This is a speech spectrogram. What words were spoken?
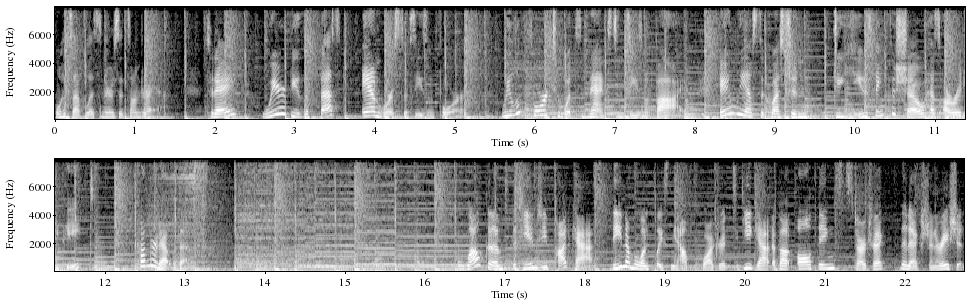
What's up, listeners? It's Andrea. Today, we review the best and worst of season four. We look forward to what's next in season five, and we ask the question Do you think the show has already peaked? Come nerd out with us. Welcome to the TNG podcast, the number one place in the Alpha Quadrant to geek out about all things Star Trek The Next Generation.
